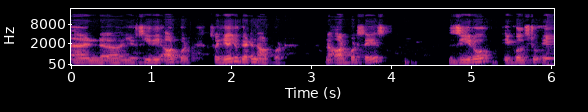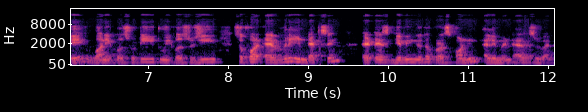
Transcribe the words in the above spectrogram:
and uh, you see the output so here you get an output. Now output says 0 equals to A, 1 equals to T, 2 equals to G. So for every indexing, it is giving you the corresponding element as well.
